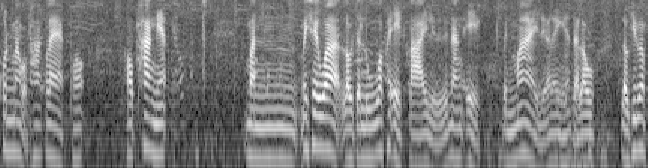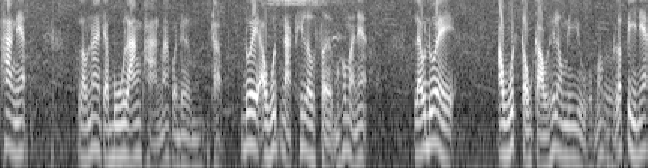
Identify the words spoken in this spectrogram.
ข้นมากกว่าภาคแรก เพราะเพราะภาคเนี้ยมันไม่ใช่ว่าเราจะรู้ว่าพระเอกตายหรือนางเอกเป็นไม้หรืออะไรเงี้ยแต่เราเราคิดว่าภาคเนี้ยเราน่าจะบูล้างผ่านมากกว่าเดิม ครับ ด้วยอาวุธหนักที่เราเสริมเข้ามาเนี่ย แล้วด้วย อาวุธเก่าๆที่เรามีอยู่ผมว่าแล้วปีเนี้ย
